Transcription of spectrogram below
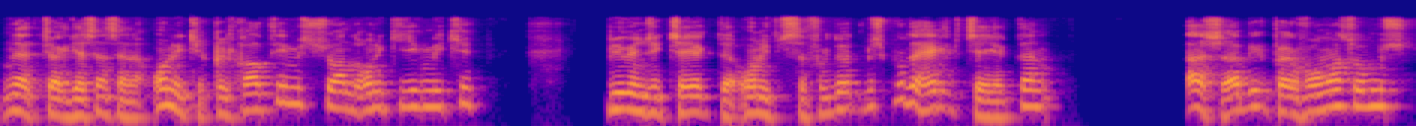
Net kar geçen sene 12.46'ymış. Şu anda 12.22. Bir önceki çeyrekte 13.04'müş. Bu da her iki çeyrekten aşağı bir performans olmuş.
